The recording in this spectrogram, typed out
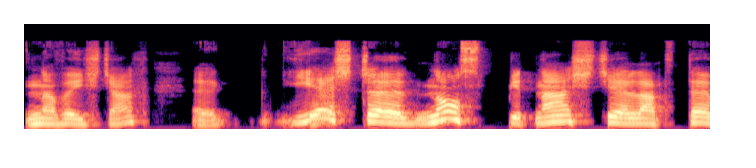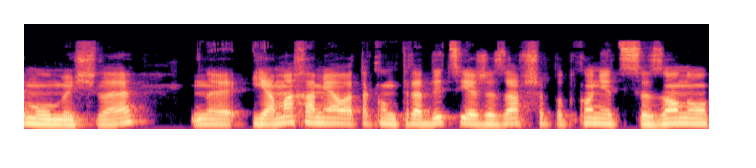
na wyjściach e, jeszcze no, z 15 lat temu, myślę, Yamaha miała taką tradycję, że zawsze pod koniec sezonu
